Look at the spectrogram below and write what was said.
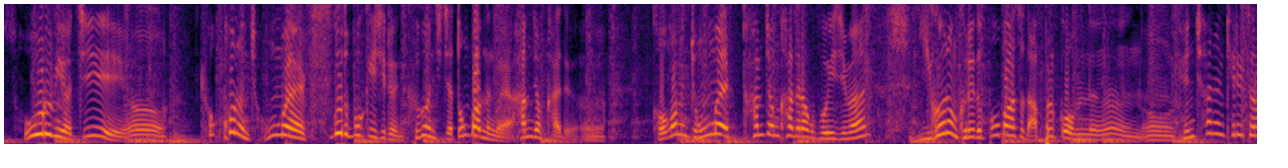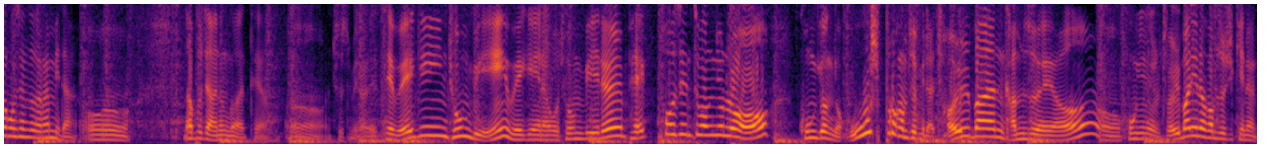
소름이었지. 어, 쿄코는 정말 죽어도 뽑기 싫은 그건 진짜 똥 밟는 거야. 함정 카드. 어. 그거는 정말 함정 카드라고 보이지만 이거는 그래도 뽑아서 나쁠 거 없는 어, 괜찮은 캐릭터라고 생각을 합니다. 어, 나쁘지 않은 것 같아요. 어, 좋습니다. 대 외계인 좀비, 외계인하고 좀비를 100% 확률로 공격력 50% 감소입니다. 절반 감소해요. 어, 공격력을 절반이나 감소시키는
